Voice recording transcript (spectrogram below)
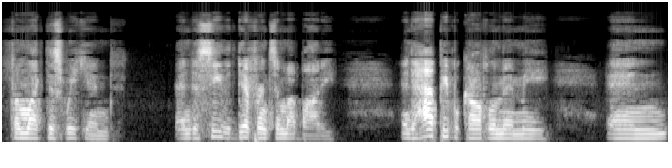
from like this weekend and to see the difference in my body and to have people compliment me and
